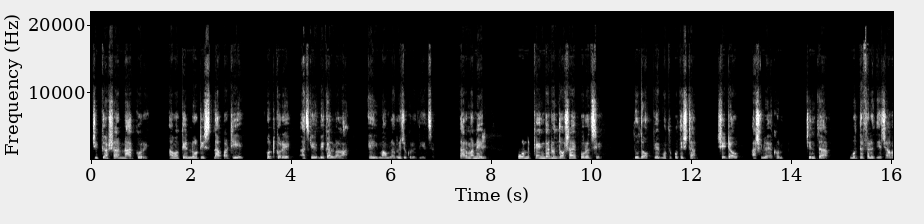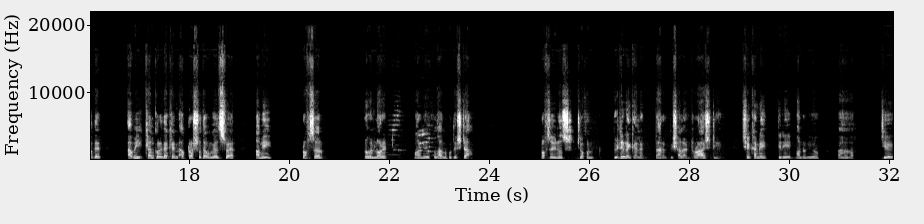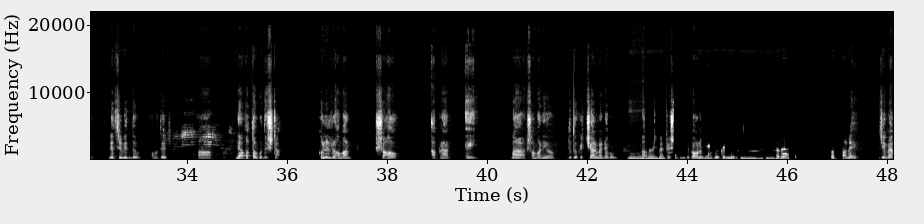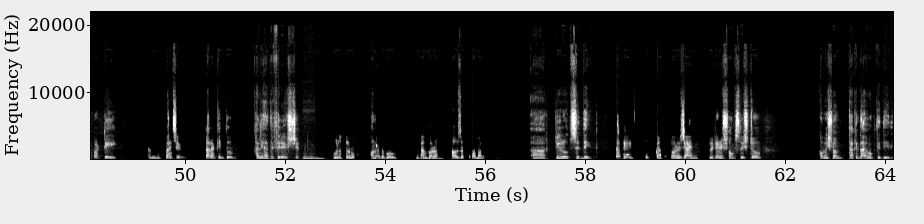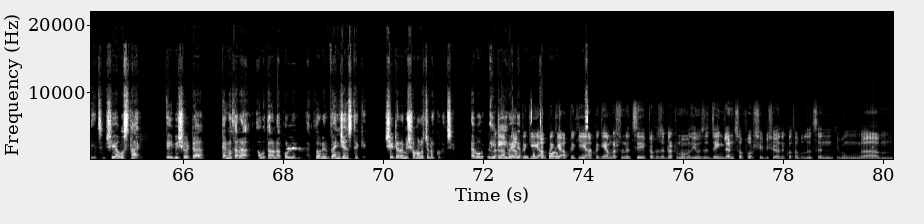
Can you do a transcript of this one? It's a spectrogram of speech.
জিজ্ঞাসা না করে আমাকে নোটিশ না পাঠিয়ে হুট করে আজকে বিকালবেলা এই মামলা রুজু করে দিয়েছে। তার মানে কোন ক্যাঙ্গারু দশায় পড়েছে দুদকের মতো প্রতিষ্ঠান সেটাও আসলে এখন চিন্তার মধ্যে ফেলে দিয়েছে আমাদের। আমি খেয়াল করে দেখেন আপনার শ্রোতা এবং এলসওয়্যার আমি প্রফেসর নোবেল লরেট মাননীয় প্রধান উপদেষ্টা প্রফেসর ইউনুস যখন ব্রিটেনে গেলেন তার বিশাল অ্যান্টরাজ নিয়ে সেখানে তিনি মাননীয় আহ, যে নেতৃবৃন্দ আমাদের আহ, নিরাপত্তা উপদেষ্টা খলিল রহমান সহ আপনার এই সম্মানীয় দুদকের চেয়ারম্যান এবং বাংলাদেশ ব্যাংকের গভর্নর এবং ফলে যে ব্যাপারটি হয়েছে তারা কিন্তু খালি হাতে ফিরে এসছেন। মূলত honourable member of house of common Tulip Siddiq তাকে করা যায়নি। ব্রিটেনের সংশ্লিষ্ট কমিশন তাকে দায় মুক্তি দিয়ে দিয়েছে। সেই অবস্থায় এই বিষয়টা কেন তারা অবতারণা করলেন? এক ধরনের ভেঞ্জেন্স থেকে। সেটার আমি সমালোচনা করেছি। এবং এটি আপ- হয়ে আপনি গেছে কি আপনি কি আপনি কি আপনি কি আমরা শুনেছি প্রফেসর ডক্টর মোহাম্মদ ইউনুসের যে ইংল্যান্ড সফর সে বিষয়ে অনেক কথা বলেছেন এবং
